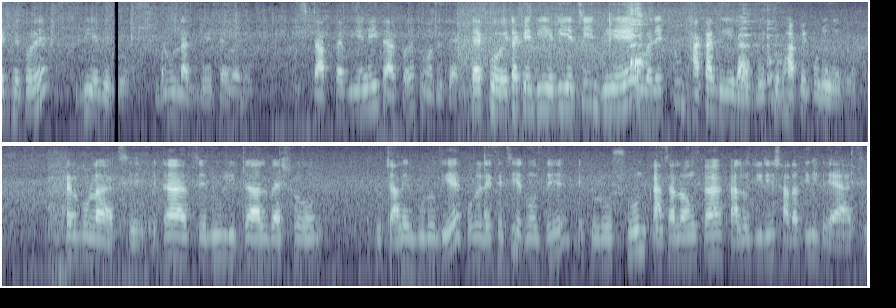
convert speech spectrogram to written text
এর ভেতরে দিয়ে দেবো। ভালো লাগবে এটা এবারে। স্টাফটা দিয়ে নেই, তারপরে তোমাদের দেখ। দেখো, এটাকে দিয়ে দিয়েছি, দিয়ে এবারে একটু ঢাকা দিয়ে রাখব, একটু ভাপে করে নেব। গোলা আছে, এটা হচ্ছে বিউলির ডাল, বেসন, একটু চালের গুঁড়ো দিয়ে করে রেখেছি, এর মধ্যে একটু রসুন, কাঁচা লঙ্কা, কালো জিরে, সাদা তিল দেয়া আছে।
